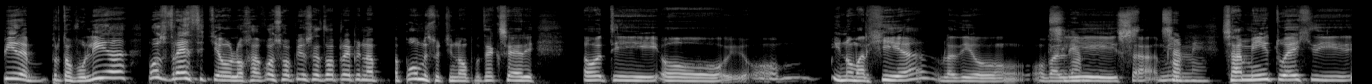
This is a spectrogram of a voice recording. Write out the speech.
πήρε πρωτοβουλία, πώς βρέθηκε ο λοχαγός, ο οποίος εδώ πρέπει να πούμε στο κοινό που δεν ξέρει ότι ο, η νομαρχία, δηλαδή ο, ο Βαλή Σαμί, Σαμί. του έχει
